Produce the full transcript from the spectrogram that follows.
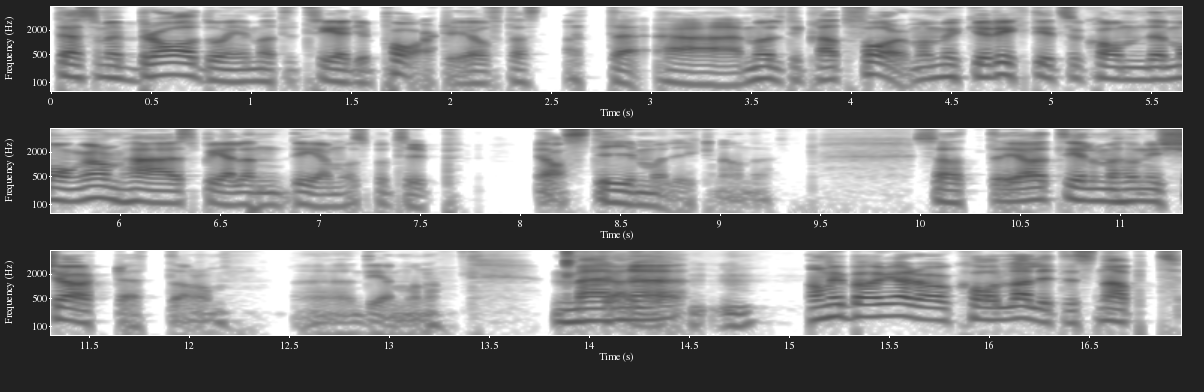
det som är bra då i och med att det är tredje part är oftast att det är multiplattform. Och mycket riktigt så kom det många av de här spelen demos på typ, ja, Steam och liknande. Så att jag har till och med hunnit kört ett av de eh, demorna. Men Ja, eh, mm om vi börjar då och kollar lite snabbt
